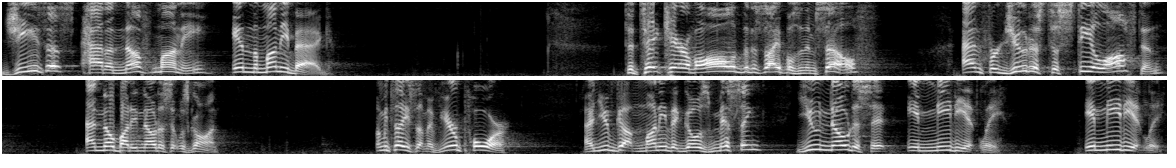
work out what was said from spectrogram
Jesus had enough money in the money bag to take care of all of the disciples and himself, and for Judas to steal often and nobody noticed it was gone. Let me tell you something if you're poor and you've got money that goes missing, you notice it immediately. Immediately.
